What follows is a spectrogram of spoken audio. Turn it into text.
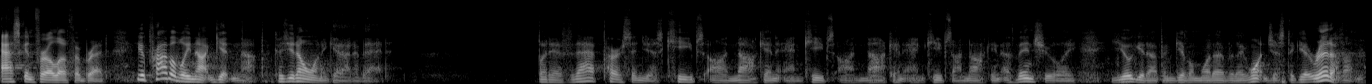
asking for a loaf of bread. You're probably not getting up because you don't want to get out of bed. But if that person just keeps on knocking and keeps on knocking and keeps on knocking, eventually you'll get up and give them whatever they want just to get rid of them.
